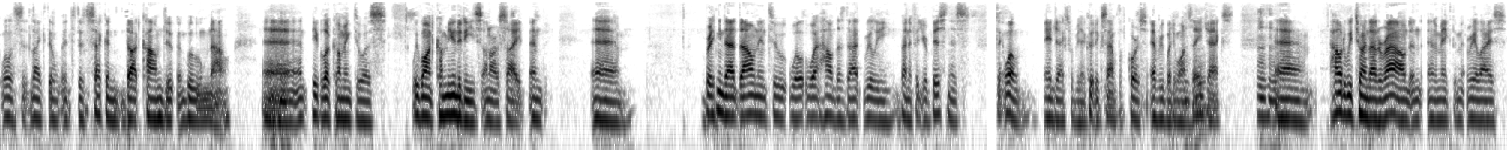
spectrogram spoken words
well, it's like the it's the second dot com boom now. And people are coming to us. We want communities on our site, and um, breaking that down into well, what, how does that really benefit your business? Well, Ajax would be a good example. Of course, everybody wants mm-hmm. Ajax. Mm-hmm. Um, how do we turn that around and, and make them realize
